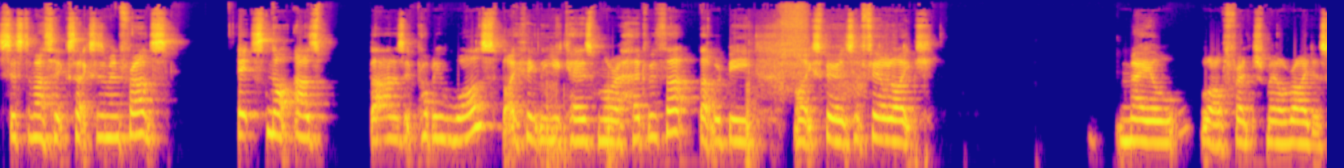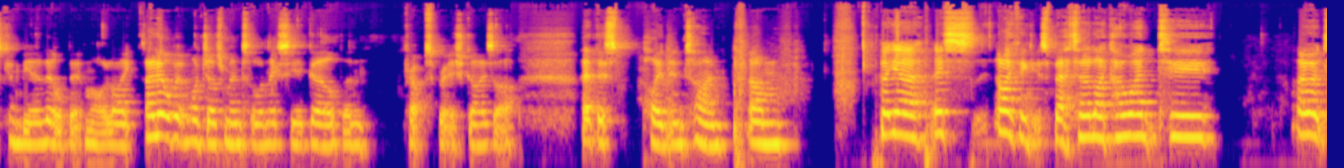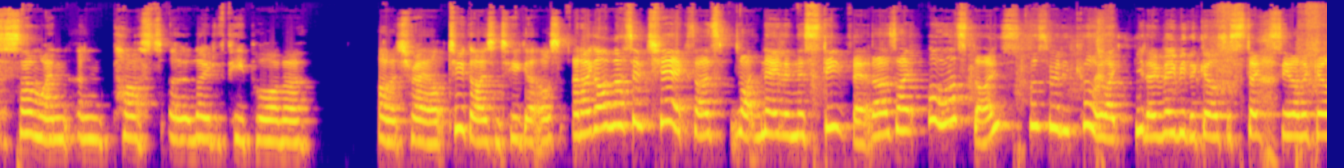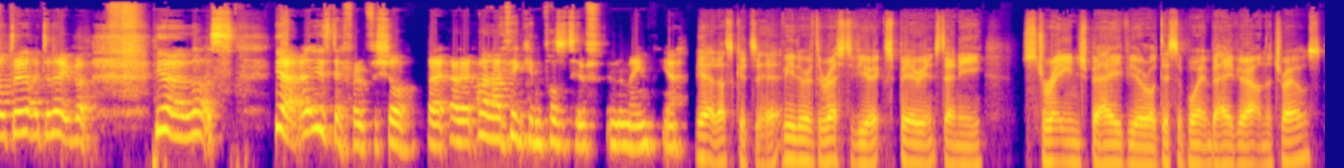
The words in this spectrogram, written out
systematic sexism in France. It's not as bad as it probably was, but I think the UK is more ahead with that. That would be my experience. I feel like male, well, French male riders can be a little bit more like a little bit more judgmental when they see a girl than perhaps British guys are at this point in time. Um, but yeah, it's. I think it's better. Like I went to, I went to Samoëns and passed a load of people on a on a trail, two guys and two girls, and I got a massive cheer because I was like nailing this steep bit, and I was like, "Oh, that's nice. That's really cool." Like, you know, maybe the girls are stoked to see another girl do it. I don't know, but yeah, that's yeah, it is different for sure, but, and, and I think in positive in the main. Yeah, yeah, that's good to hear. Have either of the rest of you experienced any strange behaviour or disappointing behaviour out on the trails?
